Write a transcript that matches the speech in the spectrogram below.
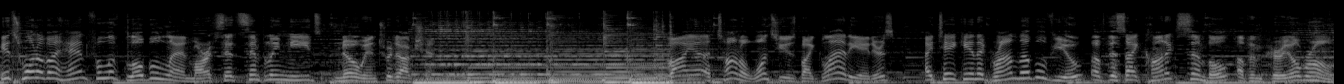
It's one of a handful of global landmarks that simply needs no introduction. Via a tunnel once used by gladiators, I take in a ground level view of this iconic symbol of Imperial Rome.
